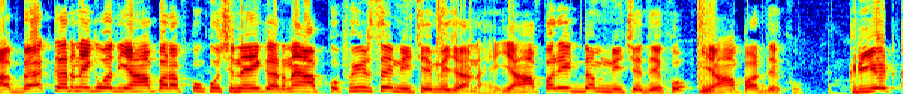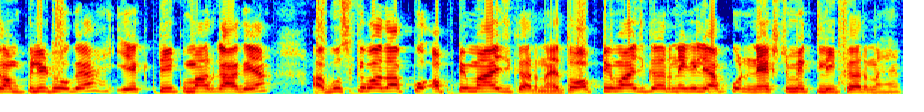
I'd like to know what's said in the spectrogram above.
अब बैक करने के बाद यहाँ पर आपको कुछ नहीं करना है, आपको फिर से नीचे में जाना है। यहाँ पर एकदम नीचे देखो, यहाँ पर देखो। क्रिएट कंप्लीट हो गया, एक टिक मार्क आ गया। अब उसके बाद आपको ऑप्टिमाइज करना है। तो ऑप्टिमाइज करने के लिए आपको नेक्स्ट में क्लिक करना है।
